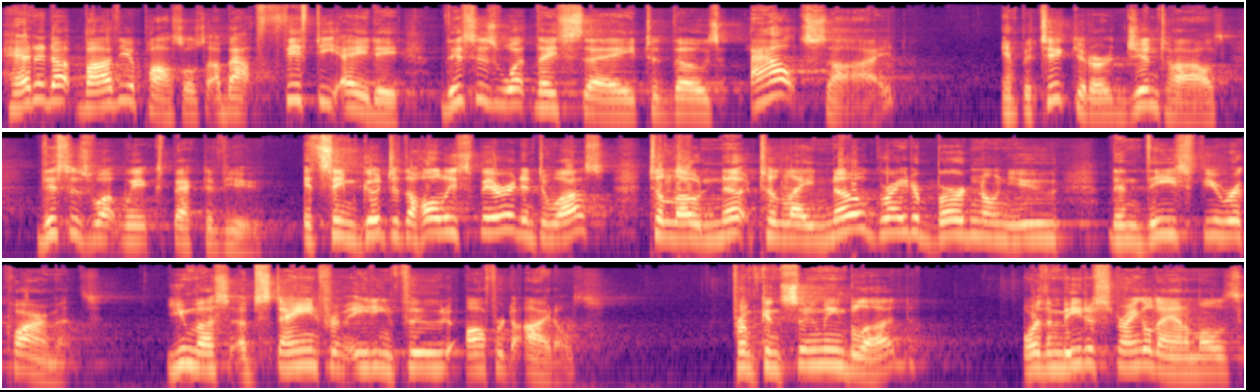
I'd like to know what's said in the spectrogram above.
headed up by the apostles about 50 AD, this is what they say to those outside, in particular Gentiles, this is what we expect of you. It seemed good to the Holy Spirit and to us to, no, to lay no greater burden on you than these few requirements. You must abstain from eating food offered to idols, from consuming blood or the meat of strangled animals,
